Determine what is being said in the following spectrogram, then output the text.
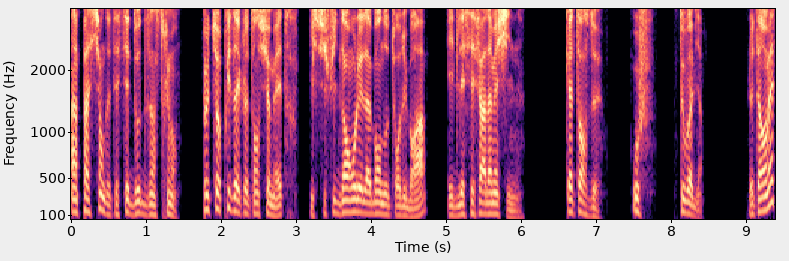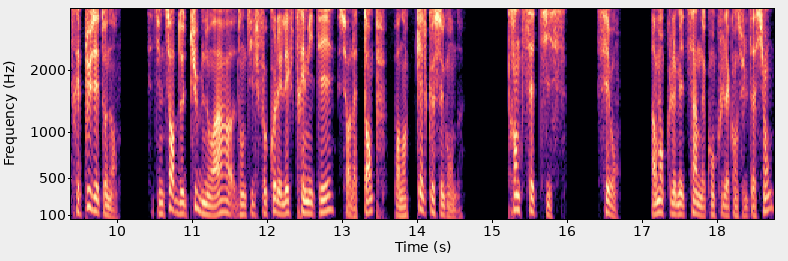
impatient de tester d'autres instruments. Peu de surprise avec le tensiomètre, il suffit d'enrouler la bande autour du bras et de laisser faire la machine. 14,2. Ouf, tout va bien. Le thermomètre est plus étonnant. C'est une sorte de tube noir dont il faut coller l'extrémité sur la tempe pendant quelques secondes. 37,6. C'est bon. Avant que le médecin ne conclue la consultation,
